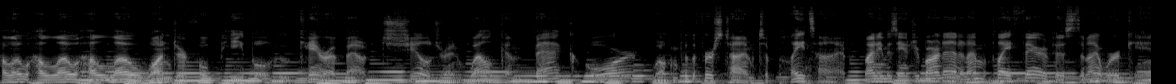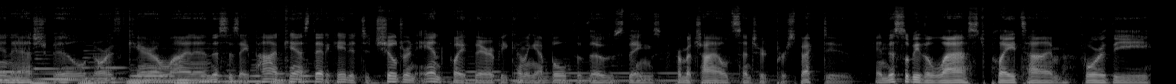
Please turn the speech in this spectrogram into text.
Hello, hello, hello, wonderful people who care about children. Welcome back, or welcome for the first time to Playtime. My name is Andrew Barnett, and I'm a play therapist, and I work in Asheville, North Carolina. And this is a podcast dedicated to children and play therapy, coming at both of those things from a child centered perspective. And this will be the last playtime for the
